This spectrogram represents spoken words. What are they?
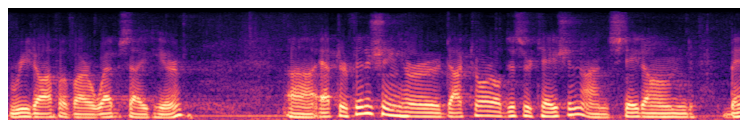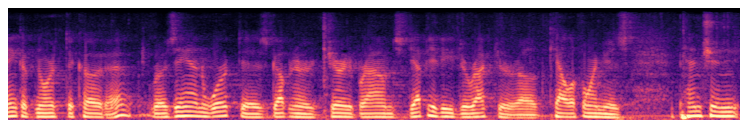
read off of our website here. Uh, after finishing her doctoral dissertation on state-owned Bank of North Dakota, Rozanne worked as Governor Jerry Brown's deputy director of California's Pension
